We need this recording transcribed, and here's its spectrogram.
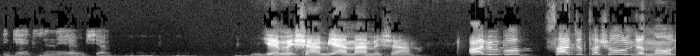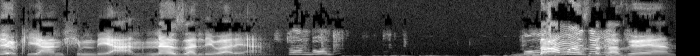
Pickaxe'ini yemişim. Yemişem yememişem. Abi bu sadece taş olunca ne oluyor ki yani şimdi yani? Ne özelliği var yani? Stone bond. Bond Daha mı ne hızlı demek? kazıyor yani?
